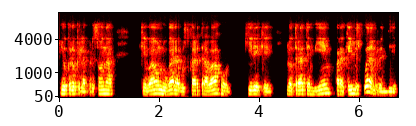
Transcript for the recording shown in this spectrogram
yo creo que la persona que va a un lugar a buscar trabajo quiere que lo traten bien para que ellos puedan rendir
